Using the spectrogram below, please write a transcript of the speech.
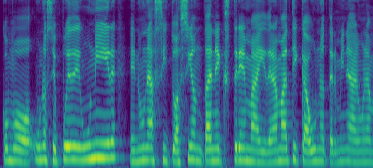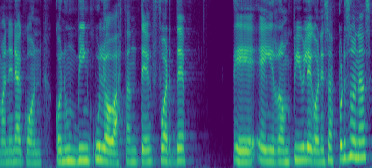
cómo uno se puede unir en una situación tan extrema y dramática, uno termina de alguna manera con, con un vínculo bastante fuerte eh, e irrompible con esas personas.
